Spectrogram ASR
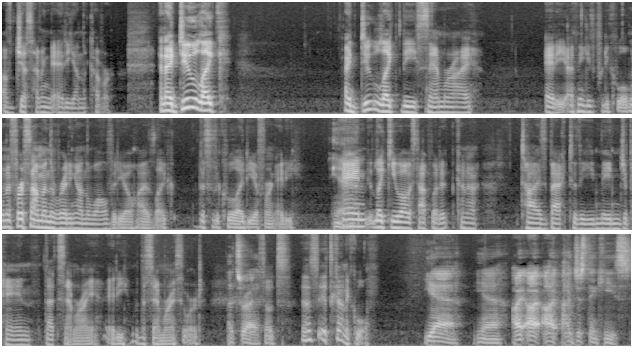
of just having the Eddie on the cover, and I do like. I do like the samurai Eddie. I think he's pretty cool. When I first saw him in the writing on the wall video, I was like, "This is a cool idea for an Eddie." yeah, And like you always talk about, it kind of ties back to the Made in Japan that samurai Eddie with the samurai sword. that's right. So it's it's, it's kind of cool. Yeah, yeah. I, I, I- I just think he's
